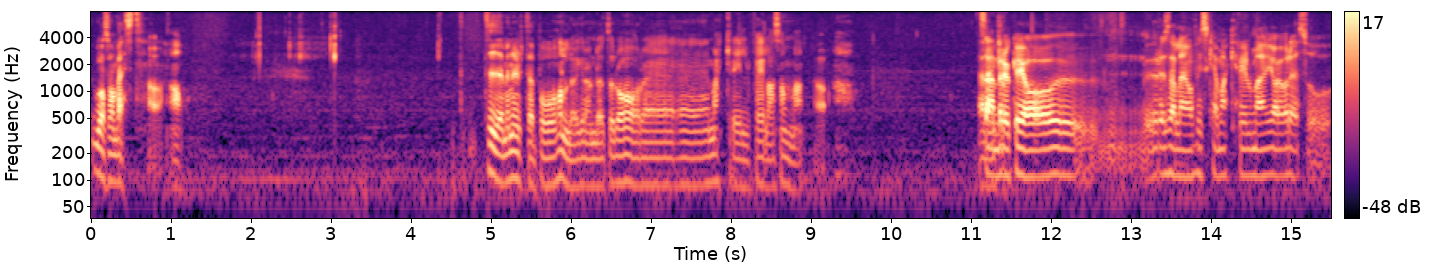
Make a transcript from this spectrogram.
Går som bäst. Ja. Ja. Tio minuter på Hållegrundet och du har eh, makrill för hela sommaren. Ja. Är Sen brukar jag, eh, nu är det sällan jag fiskar makrill, men gör jag det så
